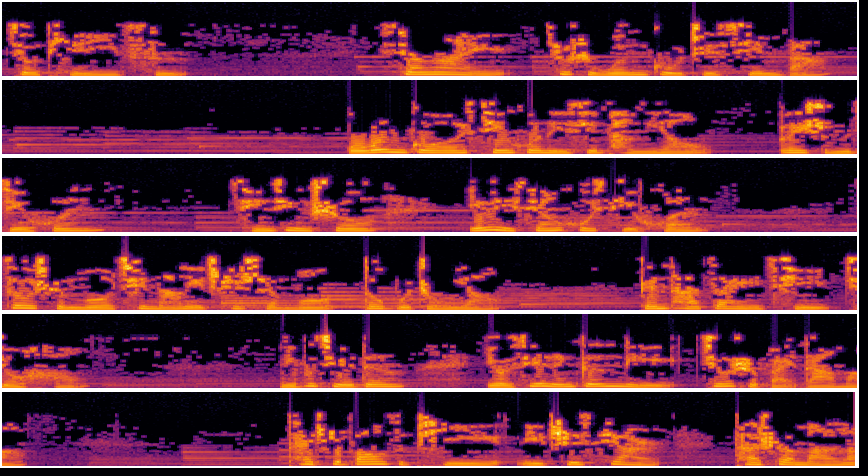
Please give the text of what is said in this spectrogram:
就甜一次。相爱就是温故知新吧。我问过新婚的一些朋友，为什么结婚？晴晴说：“因为相互喜欢，做什么、去哪里、吃什么都不重要，跟他在一起就好。你不觉得有些人跟你就是百搭吗？他吃包子皮，你吃馅儿；他涮麻辣，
